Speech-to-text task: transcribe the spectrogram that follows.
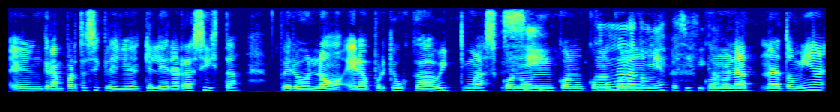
mm, en gran parte se creyó que él era racista. Pero no, era porque buscaba víctimas con Sí, un... Con, un- como con una un- anatomía específica. con una anatomía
